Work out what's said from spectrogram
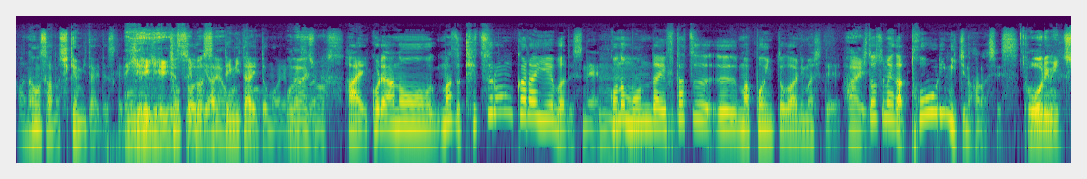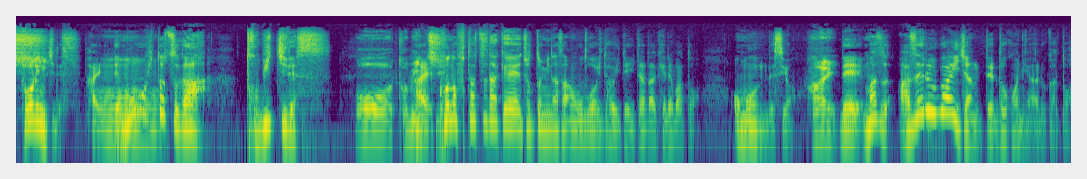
アナウンサーの試験みたいですけどいやいやいやちょっとやってみたいと思います。ます。はい、これあのまず結論から言えばですね、うん、この問題2つ、まあ、ポイントがありまして、はい、1つ目が通り道の話です。通り道。通り道です。はい、でもう1つが飛び地です。お飛び地、はい、この2つだけちょっと皆さん覚えておいていただければと思うんですよ。はい、でまずアゼルバイジャンってどこにあるかと、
